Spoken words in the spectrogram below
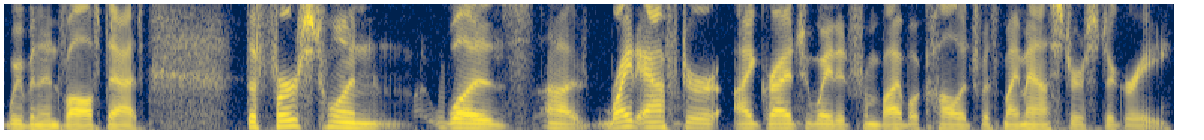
we've been involved at. The first one was uh, right after I graduated from Bible college with my master's degree.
